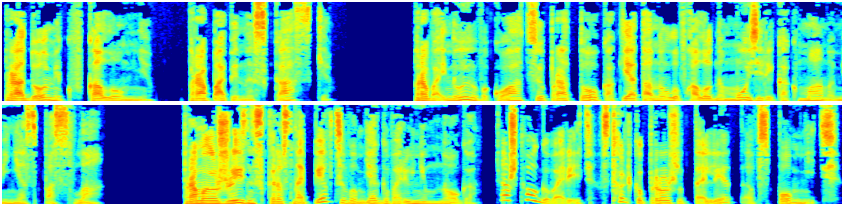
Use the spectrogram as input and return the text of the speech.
Про домик в Коломне, про папины сказки, про войну и эвакуацию, про то, как я тонула в холодном озере, как мама меня спасла. Про мою жизнь с Краснопевцевым я говорю немного. А что говорить? Столько прожито лет, а вспомнить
